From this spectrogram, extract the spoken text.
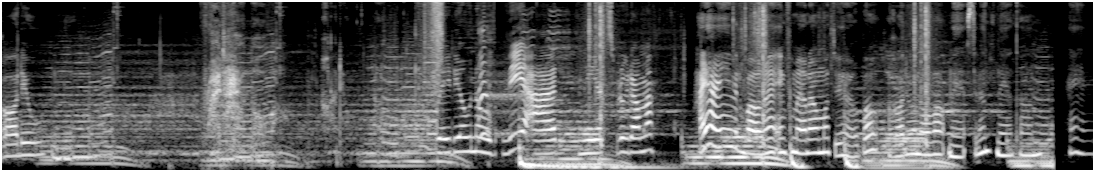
Radio Radio Nova. Radio Nova. Vi er nyhetsprogrammet Hei, hei. Jeg vil bare informere deg om at du hører på Radio Nova med Studentnyhetene. Hei, hei.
